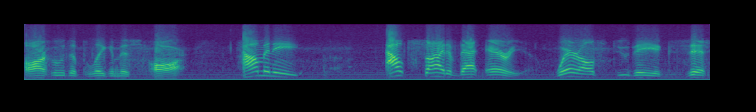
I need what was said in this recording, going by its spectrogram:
are who the polygamists are. How many outside of that area? Where else do they exist?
